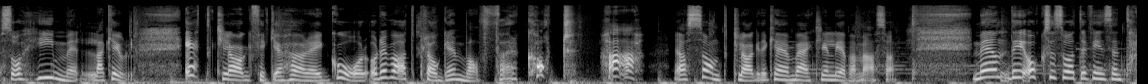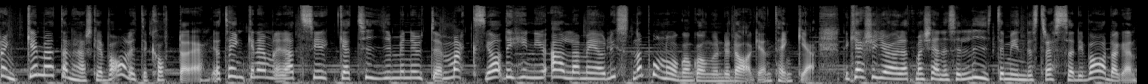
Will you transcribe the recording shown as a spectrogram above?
Så himla kul. Ett klag fick jag höra igår och det var att ploggen var för kort. Ha! Ja, sånt klag, det kan jag verkligen leva med alltså. Men det är också så att det finns en tanke med att den här ska vara lite kortare. Jag tänker nämligen att cirka 10 minuter max, ja det hinner ju alla med att lyssna på någon gång under dagen tänker jag. Det kanske gör att man känner sig lite mindre stressad i vardagen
